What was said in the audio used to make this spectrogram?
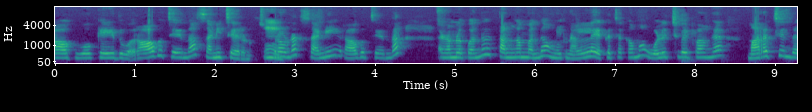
ராகுவோ கேதுவோ ராகு சேர்ந்தா சனி சேரணும். சுக்கிரனுடன் சனி ராகு சேர்ந்தா நம்மளுக்கு வந்து தங்கம் வந்து அவங்களுக்கு நல்ல எக்கச்சக்கமா ஒளிச்சு வைப்பாங்க. மறைச்சு இந்த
